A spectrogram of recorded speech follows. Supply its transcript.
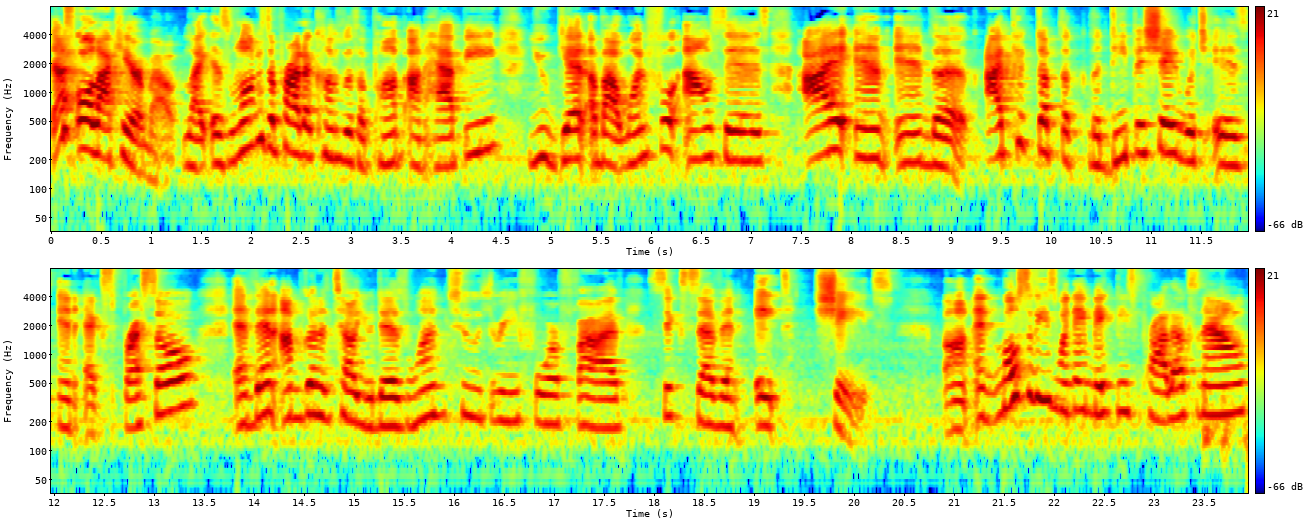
That's all I care about. Like as long as the product comes with a pump, I'm happy. You get about one full ounces. I am in the, I picked up the, the deepest shade, which is in espresso. And then I'm gonna tell you there's one, two, three, four, five, six, seven, eight shades. Um, and most of these, when they make these products now,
